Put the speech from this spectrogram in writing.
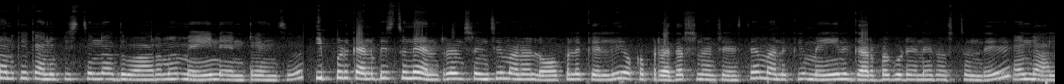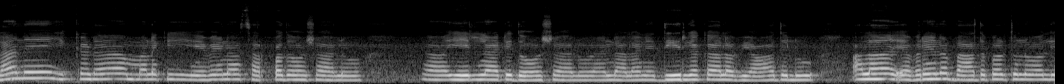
మనకు కనిపిస్తున్న ద్వారమే మెయిన్ ఎంట్రన్స్. ఇప్పుడు కనిపిస్తున్న ఎంట్రన్స్ నుంచి మనం లోపలికి వెళ్ళి ఒక ప్రదర్శన చేస్తే మనకి మెయిన్ గర్భగుడి అనేది వస్తుంది. అండ్ అలానే ఇక్కడ మనకి ఏవైనా సర్పదోషాలు ఏలినాటి దోషాలు అండ్ అలానే దీర్ఘకాల వ్యాధులు అలా ఎవరైనా బాధపడుతున్న వాళ్ళు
